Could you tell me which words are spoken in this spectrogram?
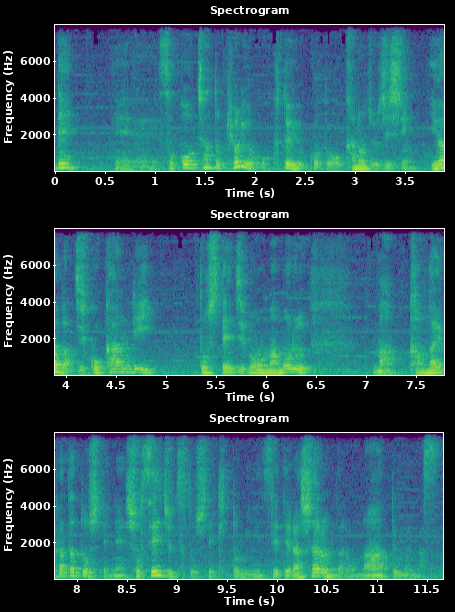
で、えー、そこをちゃんと距離を置くということを彼女自身いわば自己管理として自分を守る、まあ、考え方としてね処世術としてきっと身につけてらっしゃるんだろうなって思います。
